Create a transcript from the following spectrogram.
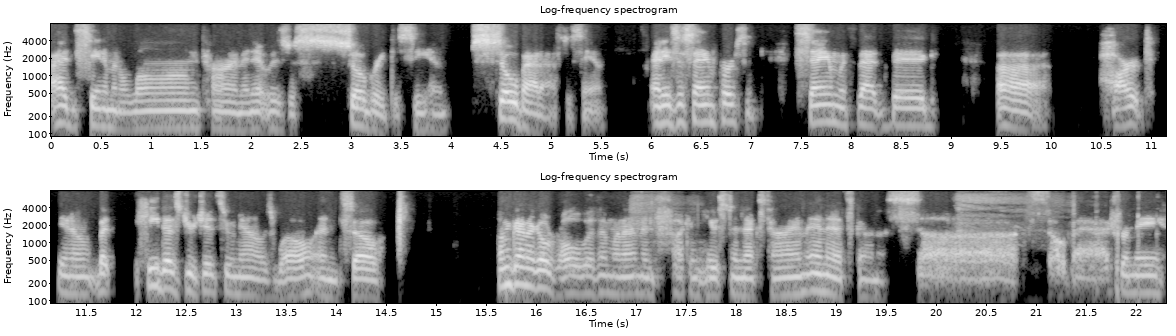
I hadn't seen him in a long time, and it was just so great to see him. So badass to see him and he's the same person same with that big uh heart you know but he does jujitsu now as well and so i'm gonna go roll with him when i'm in fucking houston next time and it's gonna suck so bad for me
